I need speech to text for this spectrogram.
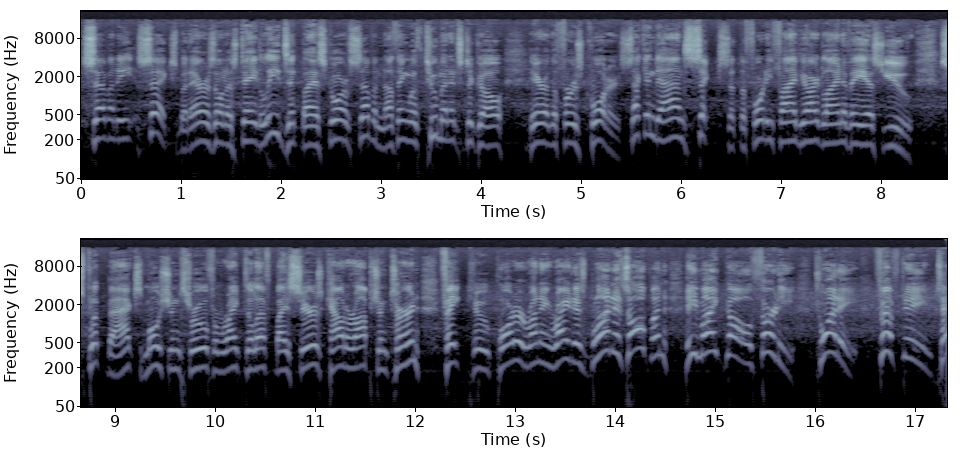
76. But Arizona State leads it by a score of 7 0 with two minutes to go here in the first quarter. Second down, six at the 45 yard line of ASU. Split backs, motion through from right to left by Sears. Counter option turn. Fake to Porter. Running right is Blunt. It's open. He might go 30, 20, 15, 10,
